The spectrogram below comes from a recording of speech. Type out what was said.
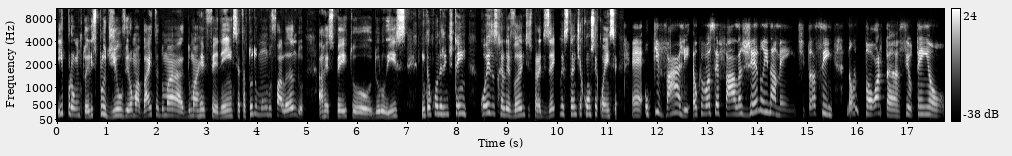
e pronto, ele explodiu, virou uma baita de uma, de uma referência, tá todo mundo falando a respeito do Luiz. Então, quando a gente tem coisas relevantes para dizer, o restante é consequência. É, o que vale é o que você fala genuinamente. Então, assim, não importa se eu tenho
